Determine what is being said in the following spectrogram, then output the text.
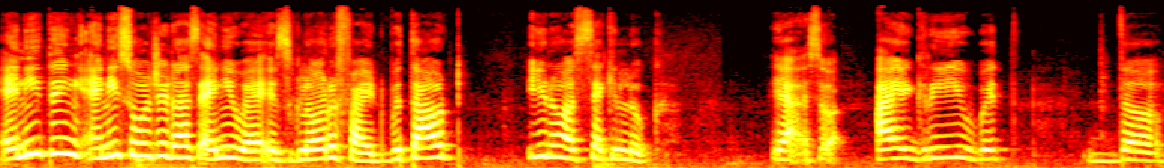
anything any soldier does anywhere is glorified without, you know, a second look. Yeah, so I agree with the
